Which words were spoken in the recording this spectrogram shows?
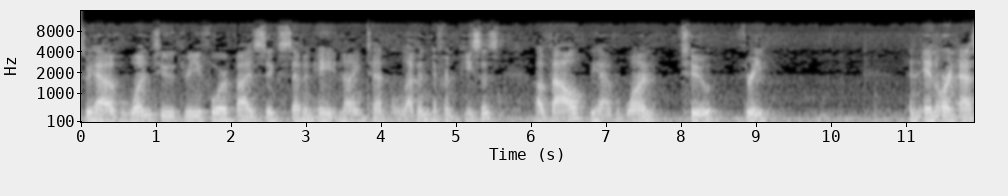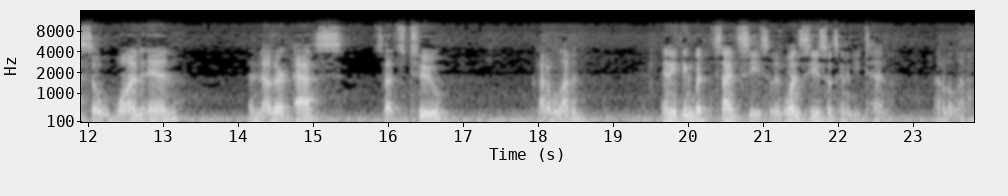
So we have 1, 2, 3, 4, 5, 6, 7, 8, 9, 10, 11 different pieces. of vowel, we have 1, 2, 3. An N or an S, so 1 N, another S, so that's 2 out of 11. Anything but besides C, so there's one C, so it's going to be 10 out of 11.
